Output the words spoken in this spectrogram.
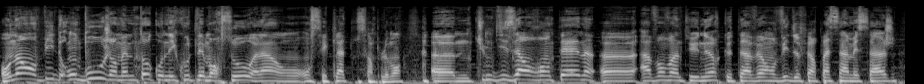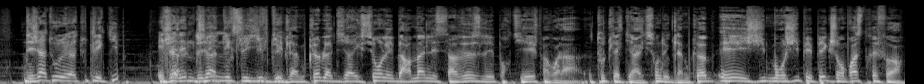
on a envie, de, on bouge en même temps qu'on écoute les morceaux. Voilà, on, on s'éclate tout simplement. Euh, tu me disais en antenne euh, avant 21h que tu avais envie de faire passer un message déjà tout- à toute l'équipe. Et j'allais me donner une exclusivité. du Glam Club, la direction, les barman, les serveuses, les portiers, enfin voilà, toute la direction du Glam Club et mon JPP que j'embrasse très fort.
